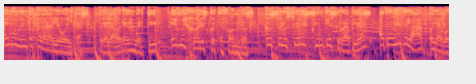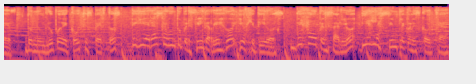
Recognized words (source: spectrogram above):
Hay momentos para darle vueltas, pero a la hora de invertir es mejor fondos, con soluciones simples y rápidas a través de la app o la web, donde un grupo de coach expertos te guiará según tu perfil de riesgo y objetivos. Deja de pensarlo y hazla simple con Scotia.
